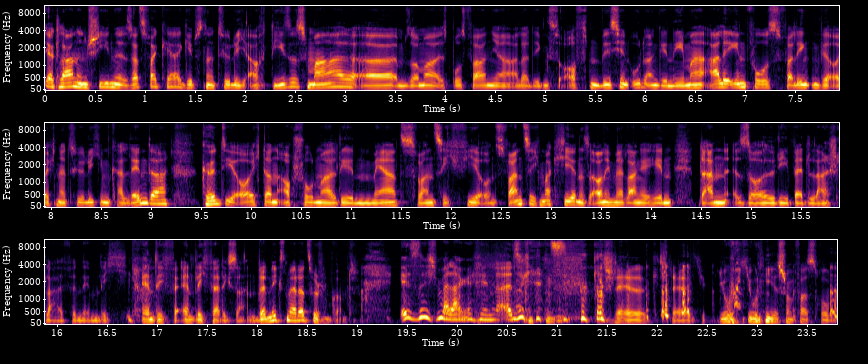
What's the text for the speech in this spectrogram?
Ja klar, einen Schienenersatzverkehr gibt's natürlich auch dieses Mal. Äh, Im Sommer ist Busfahren ja allerdings oft ein bisschen unangenehmer. Alle Infos verlinken wir euch natürlich im Kalender. Könnt ihr euch dann auch schon mal den März 2024 markieren, ist auch nicht mehr lange hin. Dann soll die Wettlerschleife nämlich endlich, endlich, endlich fertig sein, wenn nichts mehr dazwischen kommt. Ist nicht mehr lange hin, also jetzt. geht schnell, geht schnell. Juni ist schon fast rum.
